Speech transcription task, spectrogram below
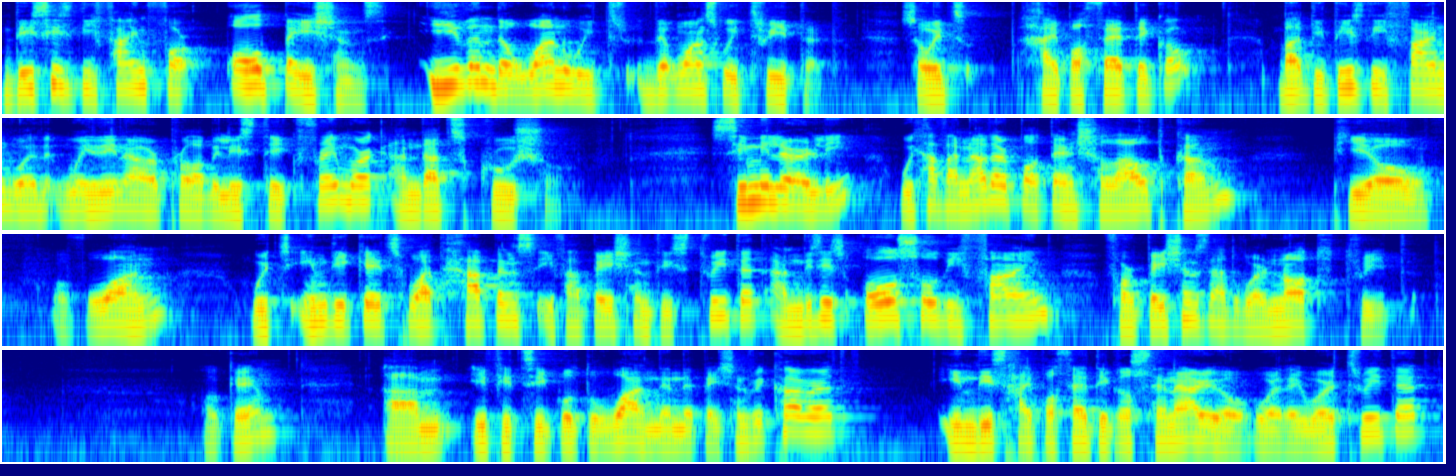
This is defined for all patients, even the, one we the ones we treated. So it's hypothetical, but it is defined within our probabilistic framework, and that's crucial. Similarly, we have another potential outcome, PO of 1, which indicates what happens if a patient is treated. And this is also defined for patients that were not treated. Okay? Um, if it's equal to 1, then the patient recovered. In this hypothetical scenario where they were treated,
